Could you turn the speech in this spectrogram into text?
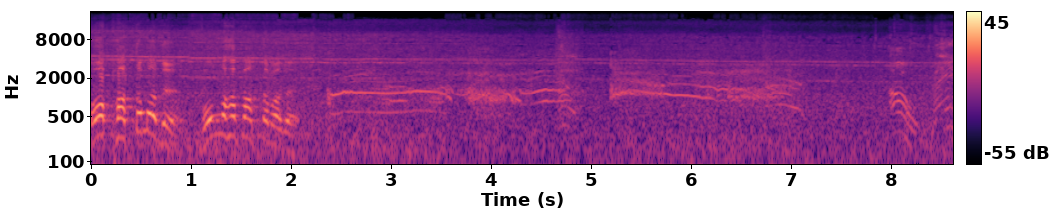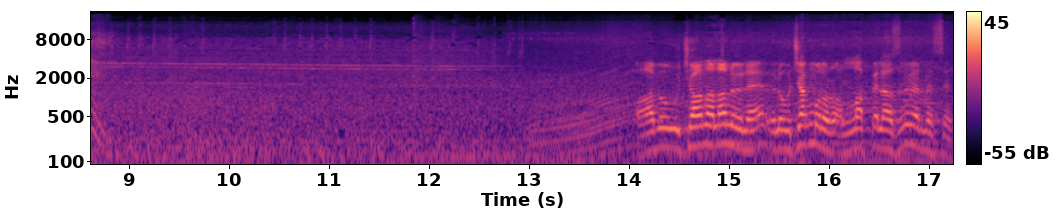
O patlamadı. Vallahi patlamadı. Oh. Abi uçağına lan öyle. Öyle uçak mı olur? Allah belasını vermesin.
